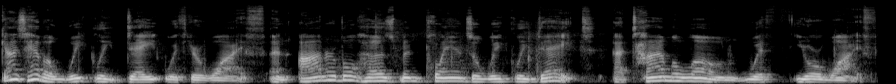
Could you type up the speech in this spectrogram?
guys, have a weekly date with your wife. An honorable husband plans a weekly date, a time alone with your wife.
